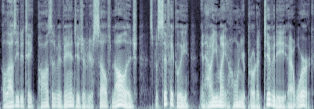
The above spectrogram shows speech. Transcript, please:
allows you to take positive advantage of your self knowledge, specifically in how you might hone your productivity at work.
